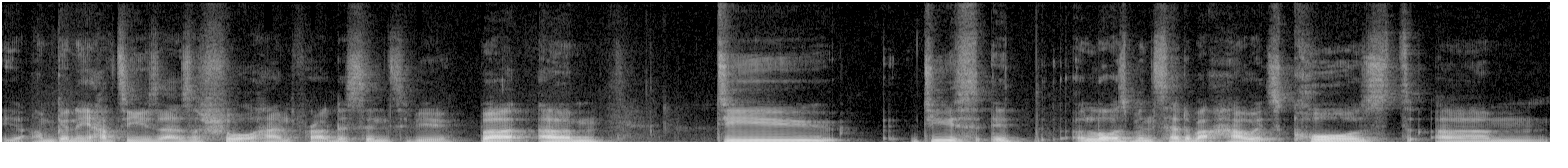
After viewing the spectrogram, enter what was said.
yeah, I'm going to have to use that as a shorthand throughout this interview. But um, do you do you? It, a lot has been said about how it's caused um,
